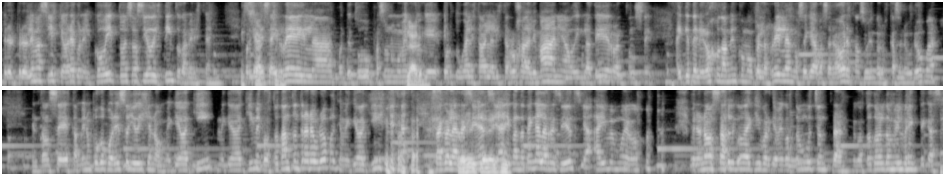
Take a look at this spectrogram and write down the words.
Pero el problema sí es que ahora con el COVID todo eso ha sido distinto también este año. Porque a veces hay reglas, porque tú pasó en un momento que Portugal estaba en la lista roja de Alemania o de Inglaterra, entonces hay que tener ojo también como con las reglas, no sé qué va a pasar ahora, están subiendo los casos en Europa. Entonces también un poco por eso yo dije, no, me quedo aquí, me quedo aquí, me costó tanto entrar a Europa que me quedo aquí, saco la residencia y cuando tenga la residencia ahí me muevo. Pero no salgo de aquí porque me costó mucho entrar, me costó todo el 2020 casi.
